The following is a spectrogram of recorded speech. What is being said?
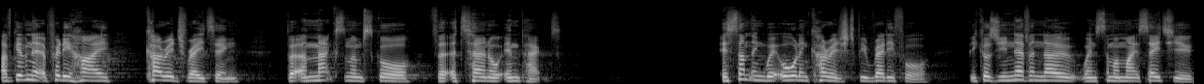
I've given it a pretty high courage rating, but a maximum score for eternal impact. It's something we're all encouraged to be ready for because you never know when someone might say to you,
